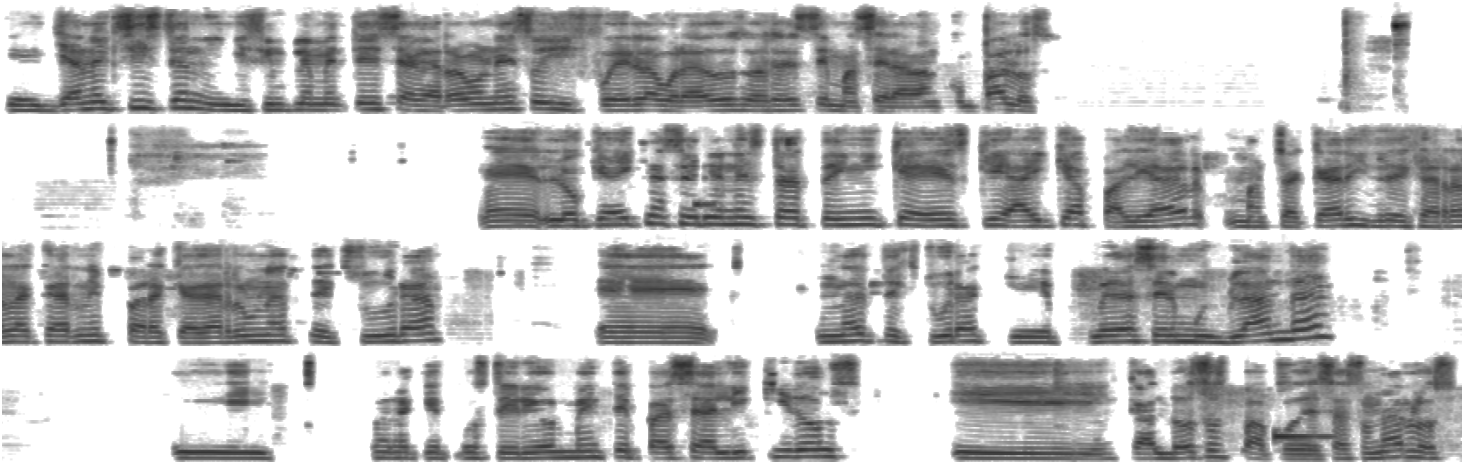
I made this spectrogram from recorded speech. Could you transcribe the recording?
que ya no existen y simplemente se agarraron eso y fue elaborado, o sea, se maceraban con palos. Eh, lo que hay que hacer en esta técnica es que hay que apalear, machacar y dejar la carne para que agarre una textura eh, una textura que pueda ser muy blanda y para que posteriormente pase a líquidos y caldosos para poder sazonarlos.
